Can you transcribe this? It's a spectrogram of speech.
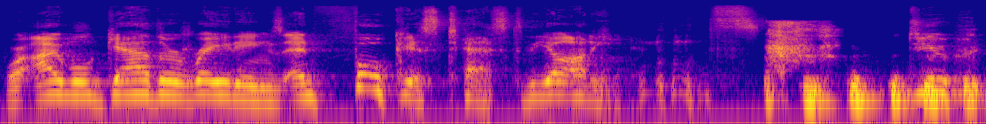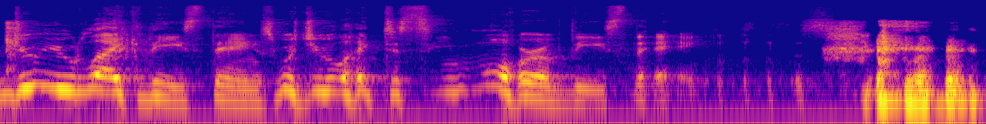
where I will gather ratings and focus test the audience. do you do you like these things? Would you like to see more of these things?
